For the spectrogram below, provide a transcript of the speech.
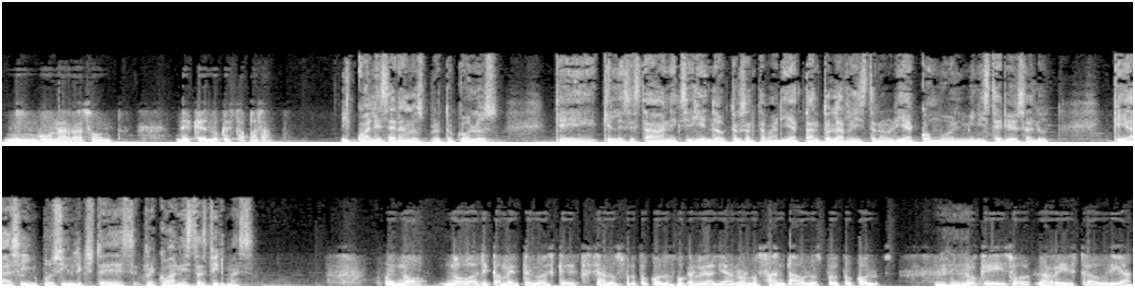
ninguna razón de qué es lo que está pasando. ¿Y cuáles eran los protocolos que, que les estaban exigiendo, doctor Santamaría, tanto la registraduría como el Ministerio de Salud, que hace imposible que ustedes recojan estas firmas? Pues no, no, básicamente no es que sean los protocolos, porque en realidad no nos han dado los protocolos. Lo que hizo la registraduría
